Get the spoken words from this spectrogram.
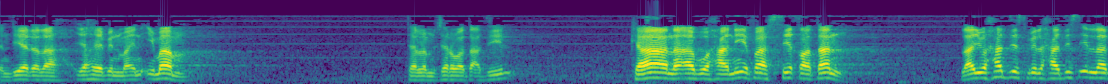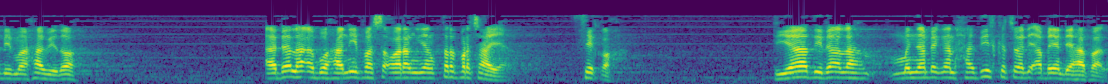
dan dia adalah Yahya bin Ma'in imam dalam Jarwa Ta'dil. Kana Abu Hanifah siqatan La yuhadis bil hadis illa bima hafidah. Adalah Abu Hanifah seorang yang terpercaya. Siqah. Dia tidaklah menyampaikan hadis kecuali apa yang dia hafal.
